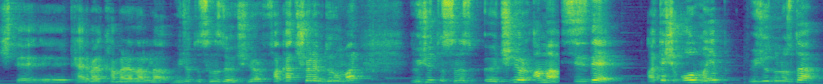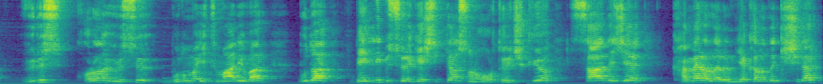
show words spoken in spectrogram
işte e, termal kameralarla vücut ısınız ölçülüyor. Fakat şöyle bir durum var. Vücut ısınız ölçülüyor ama sizde ateş olmayıp vücudunuzda virüs, koronavirüsü bulunma ihtimali var. Bu da belli bir süre geçtikten sonra ortaya çıkıyor. Sadece kameraların yakaladığı kişiler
